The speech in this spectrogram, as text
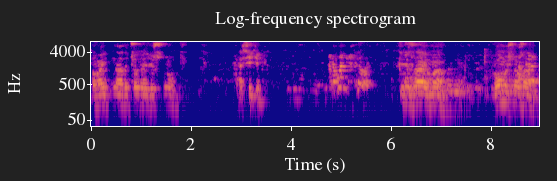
Помог- Надо что-то решить. Ну, Носите. не знаю, мам. Помощь нужна.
